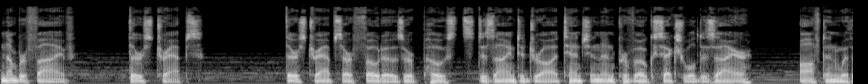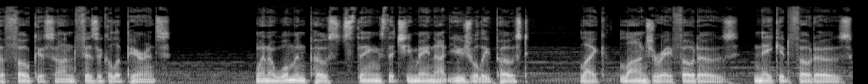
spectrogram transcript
Number 5. Thirst Traps Thirst traps are photos or posts designed to draw attention and provoke sexual desire, often with a focus on physical appearance. When a woman posts things that she may not usually post, like lingerie photos, naked photos,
